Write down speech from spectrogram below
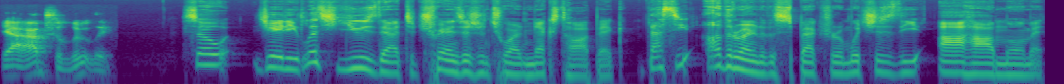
Yeah, absolutely. So, JD, let's use that to transition to our next topic. That's the other end of the spectrum, which is the aha moment.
